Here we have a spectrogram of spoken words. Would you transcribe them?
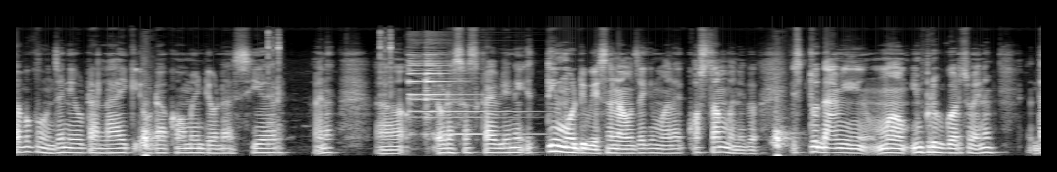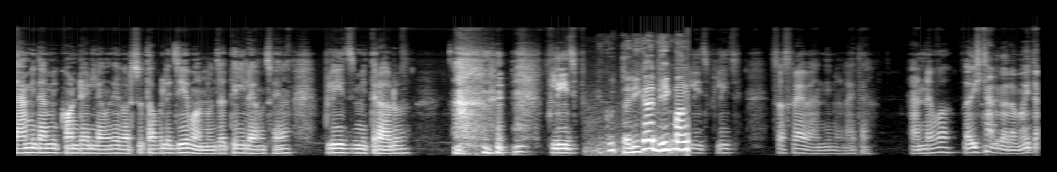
तपाईँको हुन्छ नि एउटा लाइक एउटा कमेन्ट एउटा सेयर होइन एउटा सब्सक्राइबले नै यति मोटिभेसन आउँछ कि मलाई कसम भनेको यस्तो दामी म इम्प्रुभ गर्छु होइन दामी दामी कन्टेन्ट ल्याउँदै गर्छु। तपाईँले जे भन्नुहुन्छ त्यही ल्याउँछ होइन प्लिज मित्रहरू प्लिज तरीका प्लिज प्लिज सब्सक्राइब हानिदिनु होला है त। हान्नु भयो ल स्टार्ट गरौँ है त।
